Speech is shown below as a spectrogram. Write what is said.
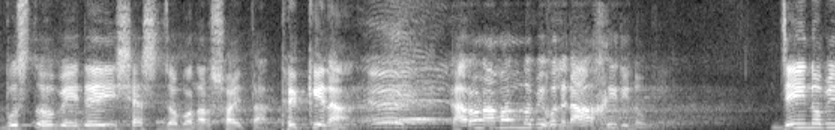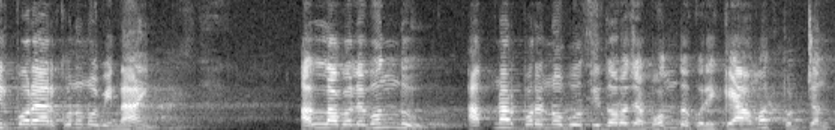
বুঝতে হবে এটাই শেষ জবনার শয়তান। ঠিক কিনা কারণ আমার নবী হলেন আখিরি নবী। যেই নবীর পরে আর কোনো নবী নাই। আল্লাহ বলে, বন্ধু, আপনার পরে নবতী দরজা বন্ধ করে কেয়ামত পর্যন্ত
